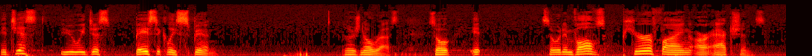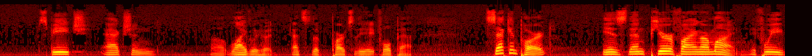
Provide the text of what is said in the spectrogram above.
It just, you, we just basically spin. There's no rest. So it, so it involves purifying our actions speech, action, uh, livelihood. That's the parts of the Eightfold Path. Second part is then purifying our mind. If we,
